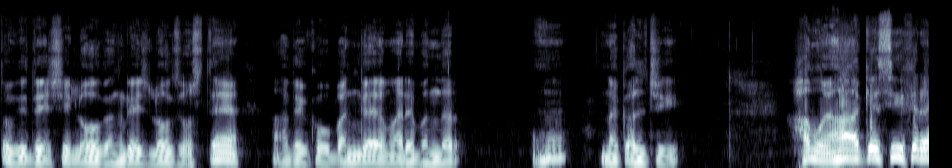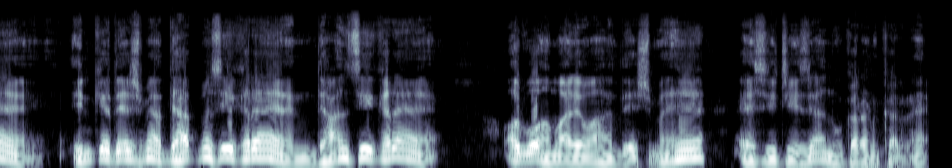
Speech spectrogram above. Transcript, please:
तो विदेशी लोग, अंग्रेज़ लोग सोचते हैं हाँ देखो, बन गए हमारे बंदर नकलची। हम यहाँ आके सीख रहे हैं, इनके देश में अध्यात्म सीख रहे हैं, ध्यान सीख रहे हैं, और वो हमारे वहाँ देश में ऐसी चीज़ें अनुकरण कर रहे हैं।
